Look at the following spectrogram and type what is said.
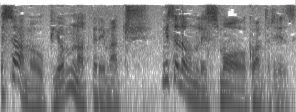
Some opium, not very much. We sell only small quantities.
